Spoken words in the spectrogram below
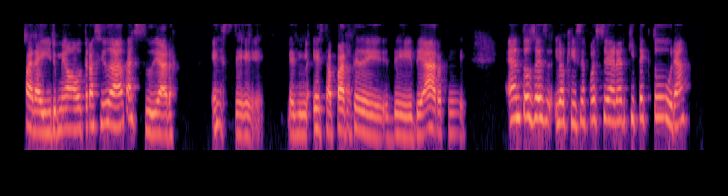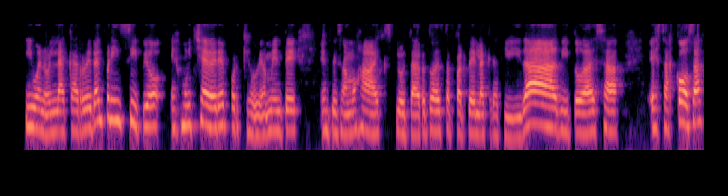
para irme a otra ciudad a estudiar este, esta parte de, de arte. Entonces, lo que hice fue estudiar arquitectura y bueno, la carrera al principio es muy chévere porque obviamente empezamos a explotar toda esta parte de la creatividad y todas esa, esas cosas,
